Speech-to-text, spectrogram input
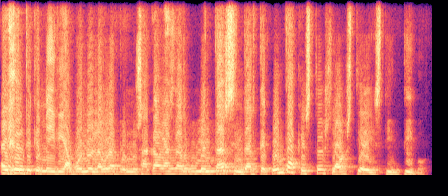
hay gente que me diría, bueno, Laura, pues nos acabas de argumentar sin darte cuenta que esto es la hostia distintivo.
